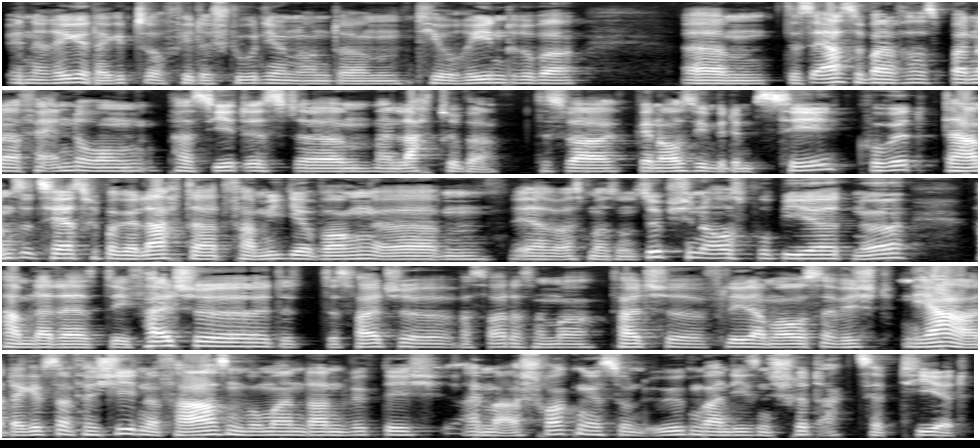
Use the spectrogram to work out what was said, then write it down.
in der Regel, da gibt es auch viele Studien und ähm, Theorien drüber, ähm, das erste, was bei einer Veränderung passiert ist, ähm, man lacht drüber. Das war genauso wie mit dem C, Covid. Da haben sie zuerst drüber gelacht, da hat Familie Wong ähm, ja, erstmal so ein Süppchen ausprobiert, ne? Haben leider die falsche, das, das falsche, was war das nochmal? Falsche Fledermaus erwischt. Ja, da gibt's dann verschiedene Phasen, wo man dann wirklich einmal erschrocken ist und irgendwann diesen Schritt akzeptiert.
